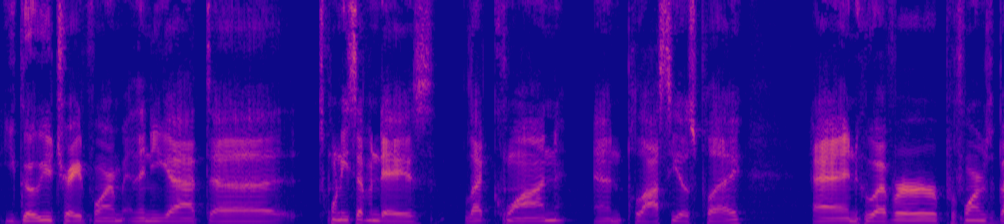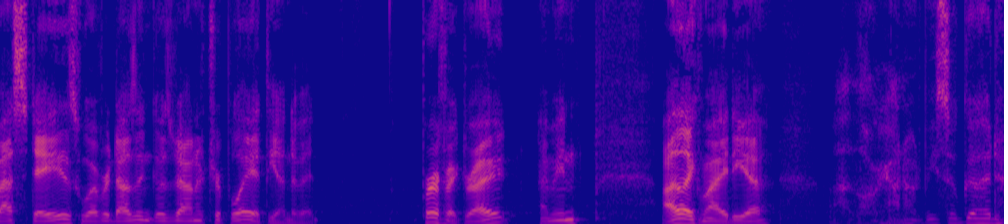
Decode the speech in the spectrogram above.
you go, you trade for him, and then you got uh, 27 days let Kwan and Palacios play, and whoever performs best stays. Whoever doesn't goes down to AAA at the end of it. Perfect, right? I mean, I like my idea. Uh, Laureano would be so good.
